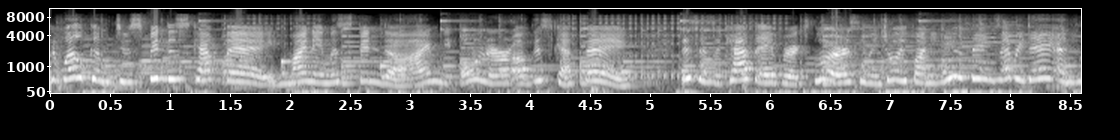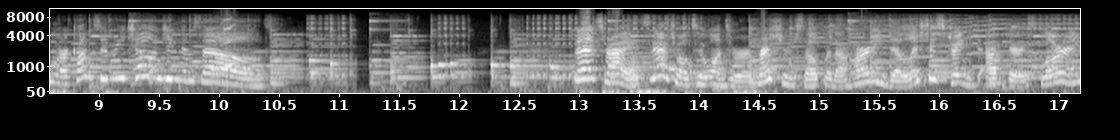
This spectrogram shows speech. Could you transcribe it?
and welcome to Spinda's Cafe. My name is Spinda. I'm the owner of this cafe. This is a cafe for explorers who enjoy finding new things every day and who are constantly challenging themselves. That's right, it's natural to want to refresh yourself with a hearty, delicious drink after exploring.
